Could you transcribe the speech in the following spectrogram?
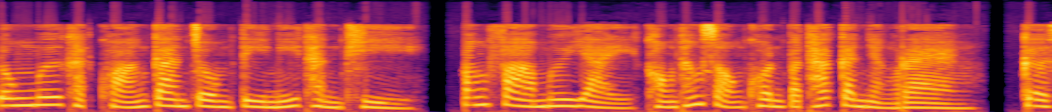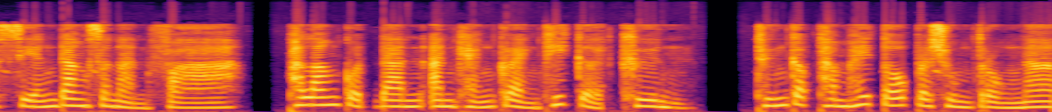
ลงมือขัดขวางการโจมตีนี้ทันทีปังฝ่ามือใหญ่ของทั้งสองคนปะทะกันอย่างแรง เกิดเสียงดังสนั่นฟ้า พลังกดดันอันแข็งแกร่งที่เกิดขึ้น ถึงกับทำให้โต๊ะประชุมตรงหน้า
